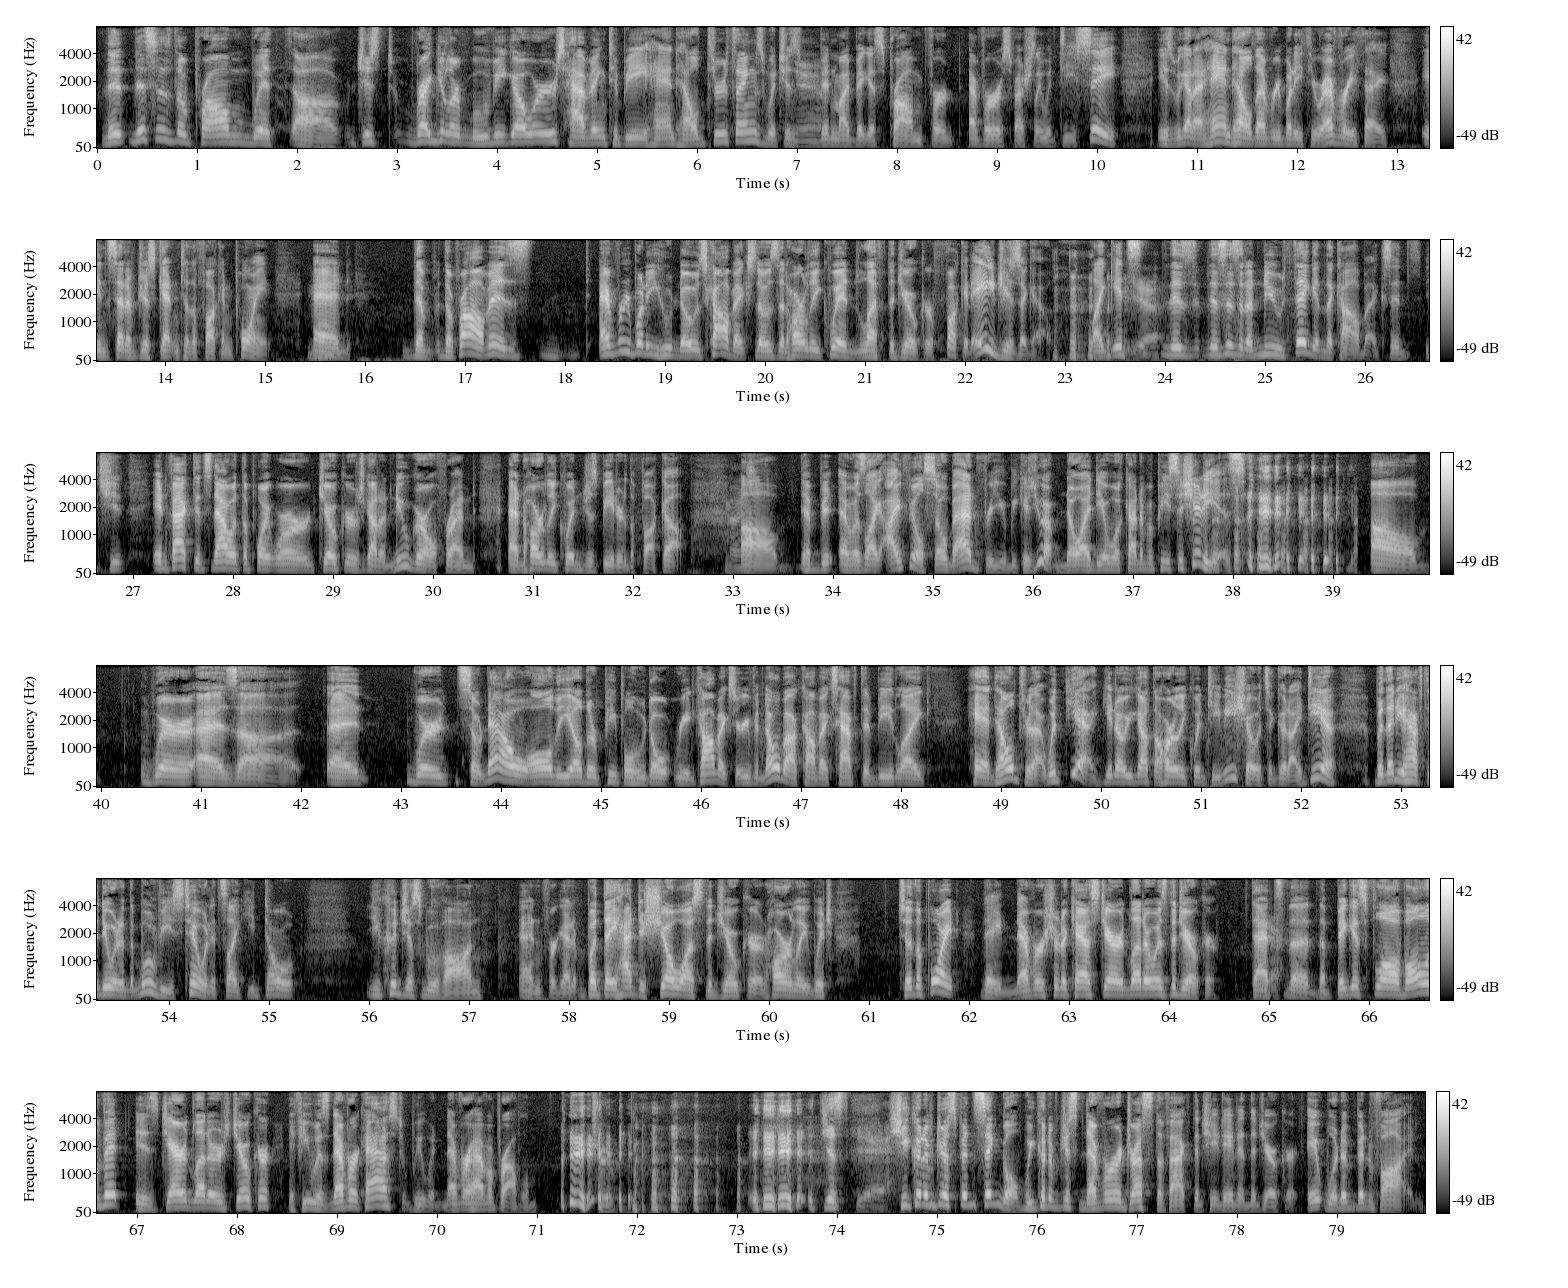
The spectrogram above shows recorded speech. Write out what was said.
Th- this is the problem with uh, just regular moviegoers having to be handheld through things, which has Yeah. been my biggest problem forever, especially with DC, is we got to handheld everybody through everything instead of just getting to the fucking point. And the the problem is everybody who knows comics knows that Harley Quinn left the Joker fucking ages ago. Like it's Yeah. this this isn't a new thing in the comics. It's she in fact it's now at the point where Joker's got a new girlfriend and Harley Quinn just beat her the fuck up. Nice. Um, and and was like, I feel so bad for you because you have no idea what kind of a piece of shit he is. um, whereas uh, uh, where so now all the other people who don't read comics or even know about comics have to be like handheld through that. With yeah, you know, you got the Harley Quinn TV show, it's a good idea, but then you have to do it in the movies too, and it's like you don't. You could just move on and forget it, but they had to show us the Joker and Harley, which, to the point, they never should have cast Jared Leto as the Joker. That's the the biggest flaw of all of it is Jared Leto's Joker. If he was never cast, we would never have a problem. True. just Yeah. she could have just been single. We could have just never addressed the fact that she dated the Joker. It would have been fine.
